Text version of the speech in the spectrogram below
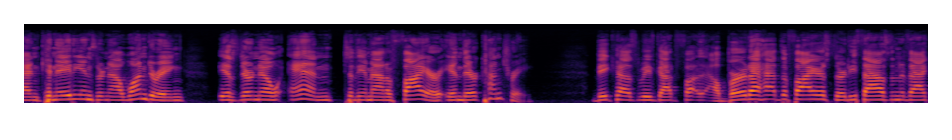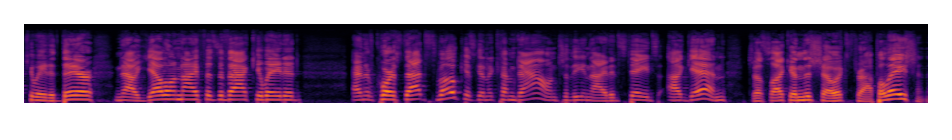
And Canadians are now wondering is there no end to the amount of fire in their country? Because we've got Alberta had the fires, 30,000 evacuated there. Now Yellowknife is evacuated. And of course, that smoke is going to come down to the United States again, just like in the show Extrapolations.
